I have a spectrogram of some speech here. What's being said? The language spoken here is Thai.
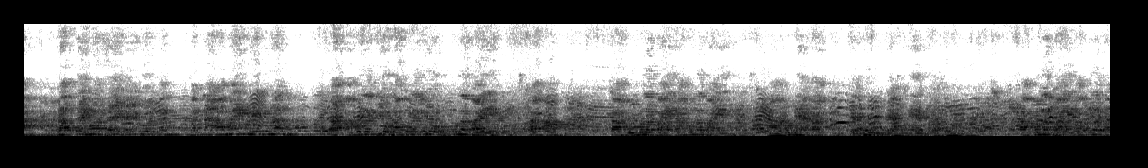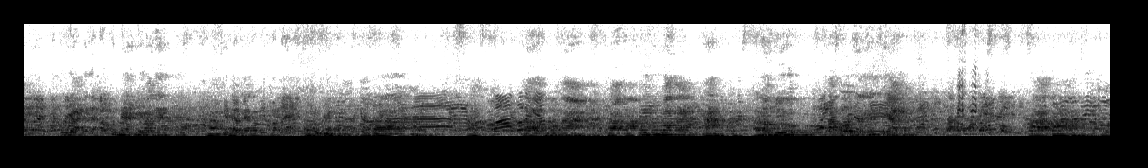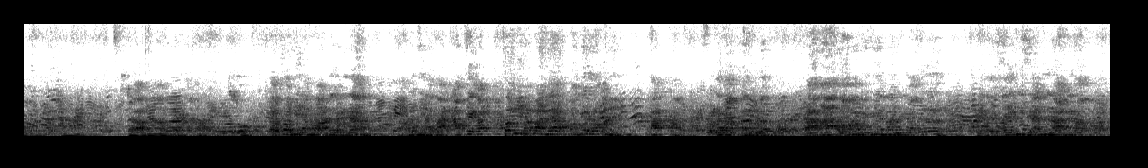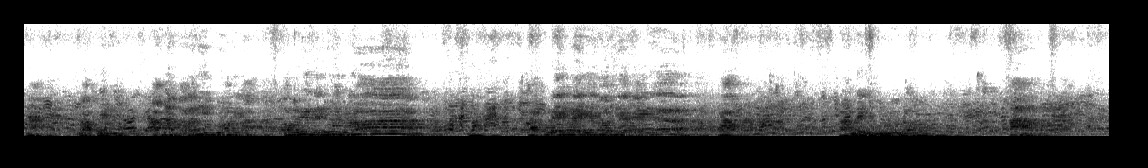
ครับได้ฮอดใส่ไปด้วยกันกันหนาวไม่มีทุกท่านครับคนละคิวครับคนละคิวคนละไปครับอ่าครับผมก็ละไปครับก็ละไปอ่าคุณแม่ครับแก่หูแก่คุณแม่ครับผมครับก็ละไปครับก็ละไปตัวอย่างเลยนะครับคุณแม่ที่ว่าเนี่ยอ่าพี่แม่ครับพี่ป้าไหนคุณแม่ครับครั บครับครับผมมาครับมาเพื่อนร่วมกันอ่าเอาน้องยุครับผมจะได้เสียงครับครับอ่าครับผมาแล้วต้องมีทั้งบานด้วยนะต้องมีทั้งบานโอเคครับต้องมีทั้งบานแล้วขอเที่ยวครับนี่ครับก็ได้ครับอ่าตามมาหวังว่าพี่เพื่อนมาดีครับเออแต่ใส่ที่แสนล้านนะครับอ่าเราเป็นอาบน้ำบารมีผู้น้องนี่ครับเอาเพื่อนในทุกคนเนะ ครับผู้ใดผู้ใดจะมาเสียใจเด้อ ครับทำได้ทุกรุ่นครับผมอ่า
